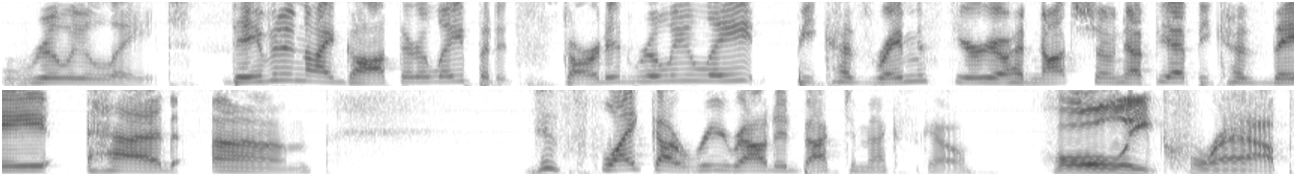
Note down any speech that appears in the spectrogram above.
really late. David and I got there late, but it started really late because Rey Mysterio had not shown up yet because they had um his flight got rerouted back to Mexico. Holy crap.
